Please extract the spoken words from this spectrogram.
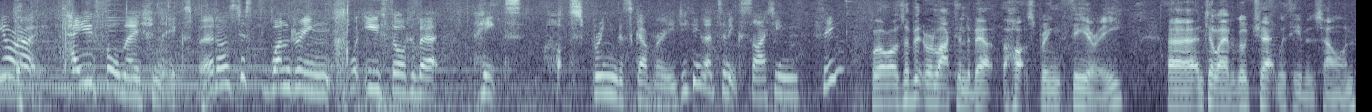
You're a cave formation expert. I was just wondering what you thought about Pete's hot spring discovery. Do you think that's an exciting thing? Well, I was a bit reluctant about the hot spring theory uh, until I had a good chat with him and so on.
